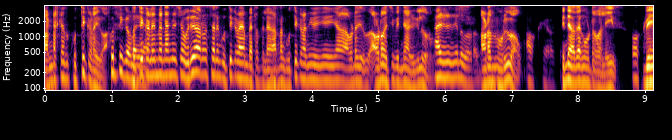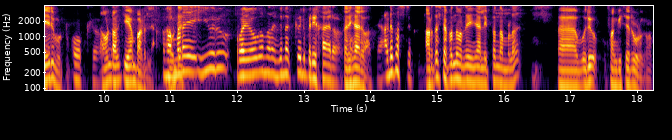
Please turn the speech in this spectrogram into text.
പണ്ടൊക്കെ അത് കുത്തിക്കളയുക. കുത്തിക്കളയുമ്പോൾ എന്താണെന്ന് വെച്ചാൽ ഒരു കാരണവശാലും കുത്തിക്കളയാൻ പറ്റത്തില്ല. കാരണം കുത്തിക്കളഞ്ഞു കഴിഞ്ഞ് കഴിഞ്ഞാൽ അവിടെ അവിടെ വെച്ച് പിന്നെ അഴുകിൽ തുടങ്ങും. അഴുകിൽ തുടങ്ങും. അവിടെ മുറിവാകും പിന്നെ അതങ്ങോട്ട് വലയും. വേര് പൊട്ടും. അതുകൊണ്ട് അത് ചെയ്യാൻ പാടില്ല. നമ്മുടെ ഈ ഒരു പ്രയോഗം ഇതിനൊക്കെ ഒരു പരിഹാരമാണ്. പരിഹാരമാണ് അടുത്ത സ്റ്റെപ്പ്. അടുത്ത സ്റ്റെപ്പ് എന്ന് പറഞ്ഞു കഴിഞ്ഞാൽ ഇപ്പം നമ്മൾ ഒരു ഫംഗിസൈഡ് കൊടുക്കണം.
